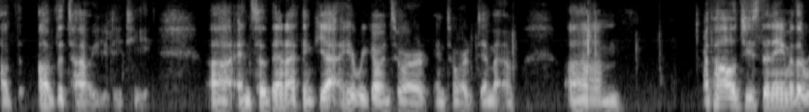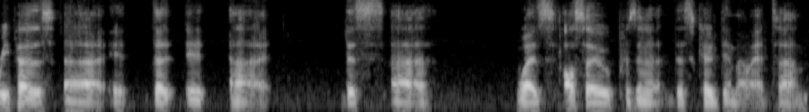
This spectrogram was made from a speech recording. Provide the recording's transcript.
of, the, of the tile UDT. Uh, and so then I think, yeah, here we go into our into our demo. Um, apologies, the name of the repos. Uh, it it uh, this uh, was also presented this code demo at um,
